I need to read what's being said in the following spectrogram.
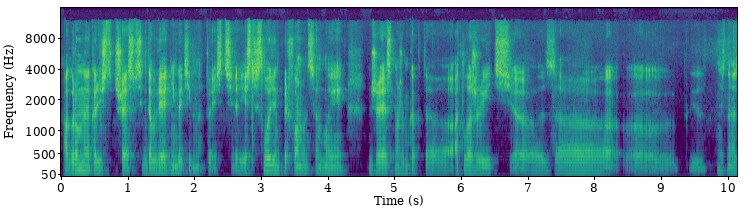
огромное количество JS всегда влияет негативно. То есть если с лодинг перформанса мы JS можем как-то отложить, э, за, э, не знаю, э,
